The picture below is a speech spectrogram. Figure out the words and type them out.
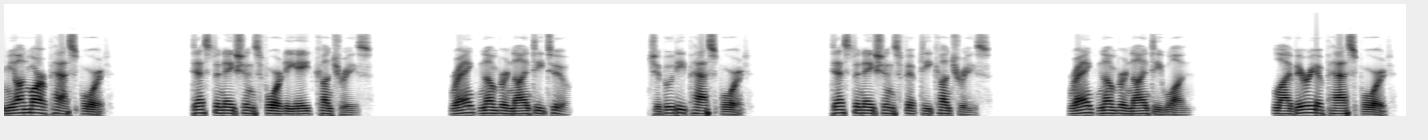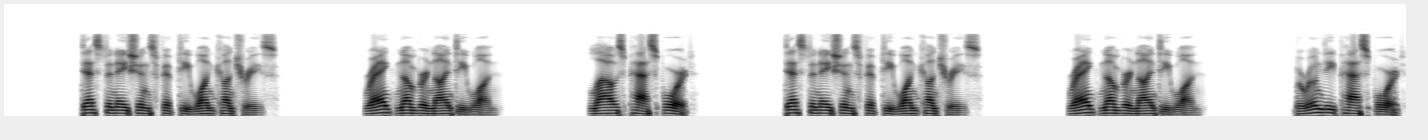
Myanmar Passport. Destinations 48 countries. Rank number 92. Djibouti Passport. Destinations 50 countries. Rank number 91. Liberia Passport. Destinations 51 countries. Rank number 91. Laos Passport. Destinations 51 countries. Rank number 91. Burundi Passport.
